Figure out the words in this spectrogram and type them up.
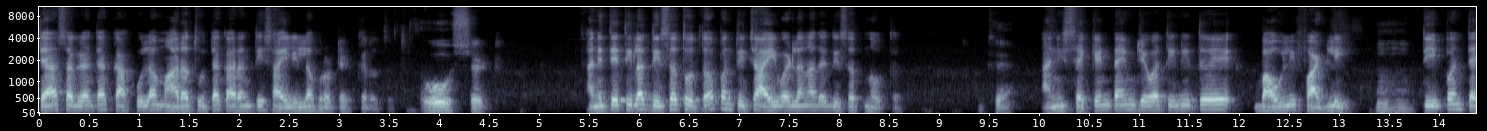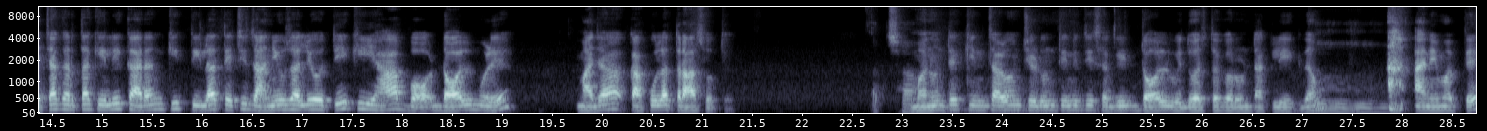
त्या सगळ्या त्या काकूला मारत होत्या कारण ती सायलीला प्रोटेक्ट करत होती. ओ शेट आणि ते तिला दिसत होतं पण तिच्या आई वडिलांना ते दिसत नव्हतं. ओके. आणि सेकंड टाइम जेव्हा तिने ते बाहुली फाडली ती पण त्याच्याकरता केली. कारण की तिला त्याची जाणीव झाली होती की ह्या डॉलमुळे माझ्या काकूला त्रास होतो अच्छा. म्हणून ते किंचाळून चिडून तिने ती सगळी डॉल विध्वस्त करून टाकली एकदम. आणि मग ते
